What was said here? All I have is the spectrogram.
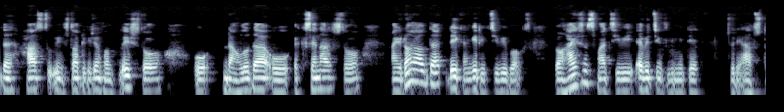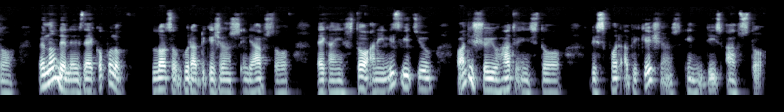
that has to install application from Play Store or downloader or external store, and you don't have that, they can get a TV box. But on Hisense Smart TV, everything's limited to the App Store. But nonetheless, there are a couple of lots of good applications in the App Store that you can install. And in this video, I want to show you how to install the sport applications in this app store.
